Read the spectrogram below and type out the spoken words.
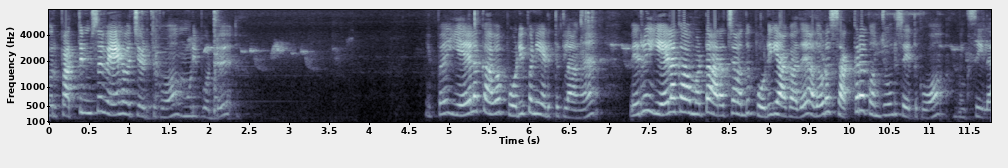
ஒரு பத்து நிமிஷம் வேக வச்சு எடுத்துக்குவோம் மூடி போட்டு. இப்போ ஏலக்காவை பொடி பண்ணி எடுத்துக்கலாங்க. வெறும் ஏலக்காவை மட்டும் அரைச்சா வந்து பொடி ஆகாது. அதோட சர்க்கரை கொஞ்சோண்டு சேர்த்துக்குவோம் மிக்சியில்.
